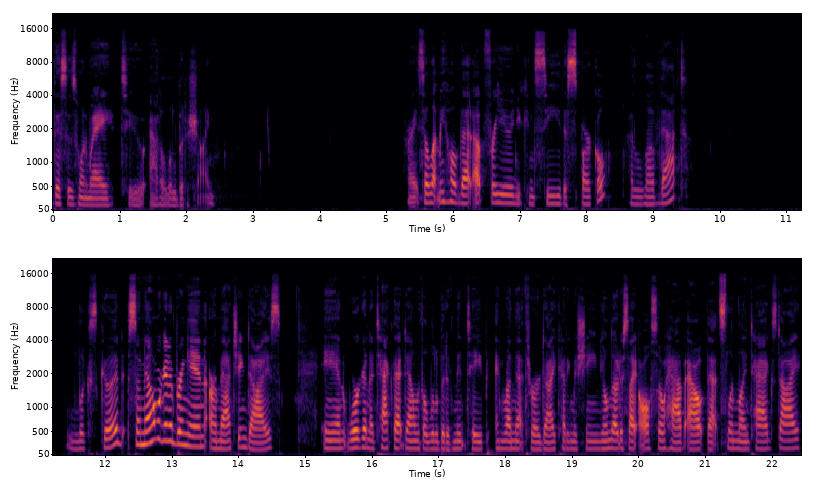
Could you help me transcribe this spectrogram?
this is one way to add a little bit of shine. All right, so let me hold that up for you and you can see the sparkle. I love that. Looks good. So now we're going to bring in our matching dies and we're going to tack that down with a little bit of mint tape and run that through our die cutting machine. You'll notice I also have out that slimline tags die.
